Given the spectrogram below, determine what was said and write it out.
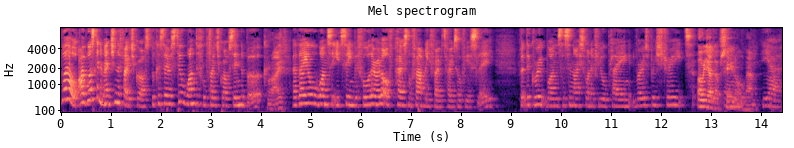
Well, I was going to mention the photographs because there are still wonderful photographs in the book. Right. Are they all ones that you'd seen before? There are a lot of personal family photos, obviously, but the group ones. There's a nice one of you all playing Rosebery Street. Oh, yeah, I've seen Um, all them. Yeah,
